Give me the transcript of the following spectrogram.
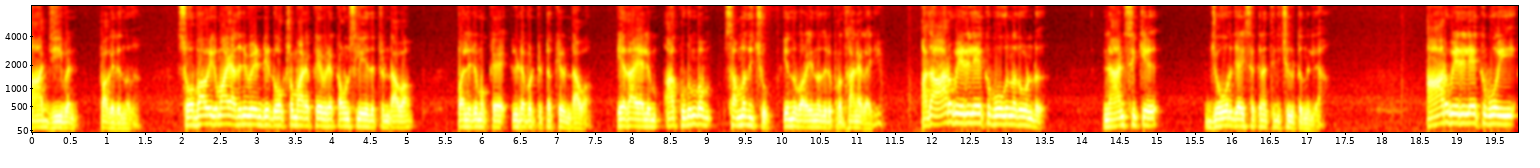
ആ ജീവൻ പകരുന്നത്. സ്വാഭാവികമായി അതിനുവേണ്ടി ഡോക്ടർമാരൊക്കെ ഇവരെ കൗൺസിൽ ചെയ്തിട്ടുണ്ടാവാം. പലരുമൊക്കെ ഇടപെട്ടിട്ടൊക്കെ ഉണ്ടാവാം. ഏതായാലും ആ കുടുംബം സമ്മതിച്ചു എന്ന് പറയുന്നതൊരു പ്രധാന കാര്യം. അത് ആറു പേരിലേക്ക് പോകുന്നതുകൊണ്ട് നാൻസിക്ക് ജോർജ് ഐസക്കിനെ തിരിച്ചു കിട്ടുന്നില്ല. ആറു പേരിലേക്ക് പോയി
